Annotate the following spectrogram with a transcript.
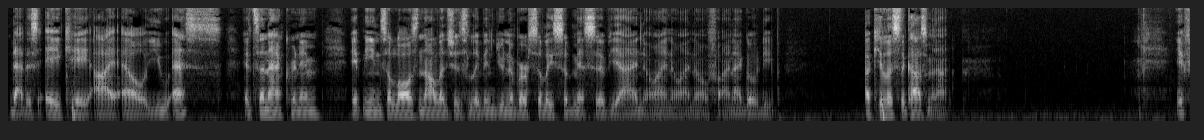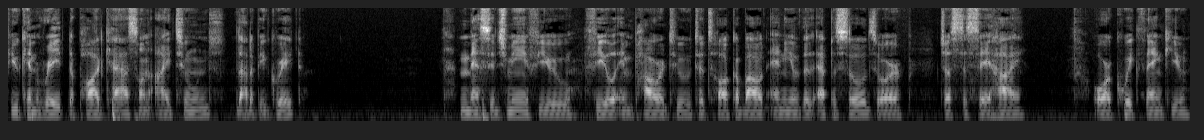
That is A K I L U S. It's an acronym. It means the law's knowledge is living universally submissive. Yeah, I know, I know, I know. Fine, I go deep. Akilus the Cosmonaut. If you can rate the podcast on iTunes, that'd be great. Message me if you feel empowered to to talk about any of the episodes or just to say hi or a quick thank you.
